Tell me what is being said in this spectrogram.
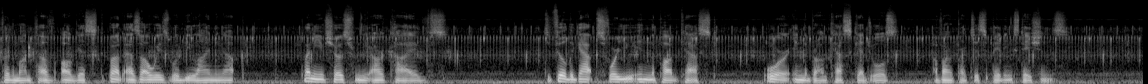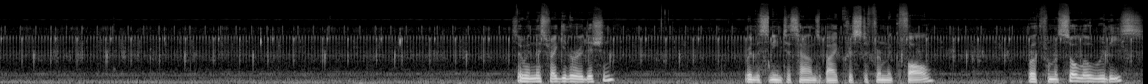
for the month of August, but as always, we'll be lining up plenty of shows from the archives to fill the gaps for you in the podcast or in the broadcast schedules of our participating stations. So, in this regular edition, we're listening to sounds by Christopher McFall, both from a solo release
